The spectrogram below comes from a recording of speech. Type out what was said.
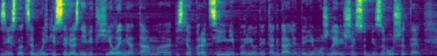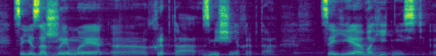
Звісно, це будь-які серйозні відхилення, там е, післяопераційні періоди і так далі, де є можливість щось собі зрушити. Це є зажими е, хребта, зміщення хребта це є вагітність, е,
